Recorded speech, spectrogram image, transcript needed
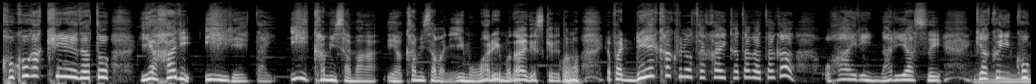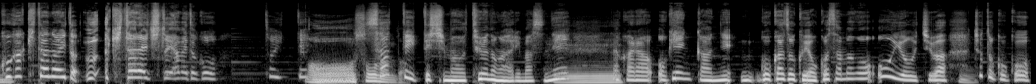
ここが綺麗だと、やはりいい霊体、いい神様が、いや、神様にいいも悪いもないですけれども、はやっぱり霊格の高い方々がお入りになりやすい。逆にここが汚いと、うわ、汚い、ちょっとやめとこう。と言って。去っていってしまうというのがありますね。だから、お玄関にご家族やお子様が多いお家は、うんちょっとここ、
